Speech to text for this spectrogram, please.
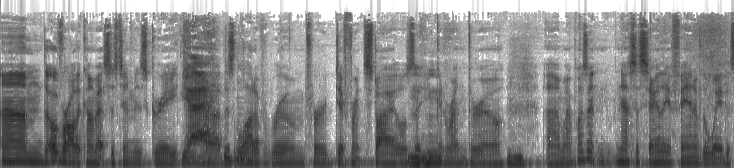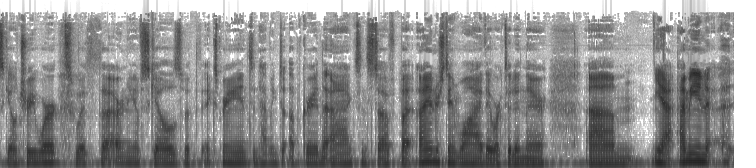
Um, the overall the combat system is great. Yeah. uh, there's a lot of room for different styles that you can run through. Um, I wasn't necessarily a fan of the way the skill tree worked with the earning of skills with experience and having to upgrade the axe and stuff. But I understand why they worked it in there. Um, yeah, I mean, uh,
